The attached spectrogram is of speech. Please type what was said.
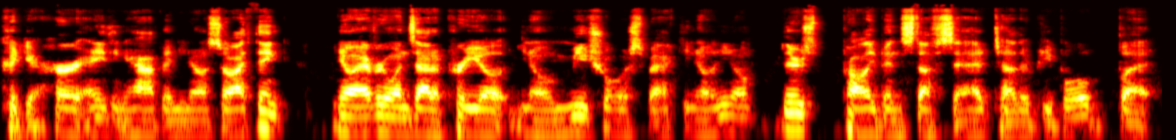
could get hurt anything can happen you know so i think you know everyone's at a pretty uh, you know mutual respect you know you know there's probably been stuff said to other people but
